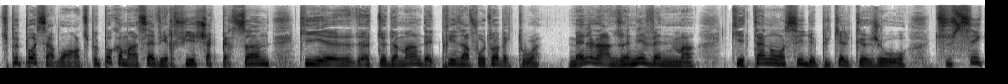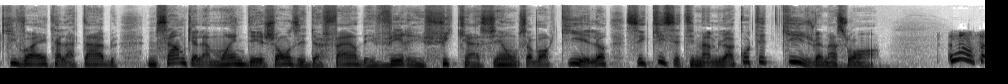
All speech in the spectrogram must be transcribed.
Tu peux pas savoir. Tu peux pas commencer à vérifier chaque personne qui euh, te demande d'être prise en photo avec toi. Mais là, dans un événement qui est annoncé depuis quelques jours, tu sais qui va être à la table. Il me semble que la moindre des choses est de faire des vérifications, savoir qui est là. C'est qui cet imam-là? À côté de qui je vais m'asseoir? Non, ça,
